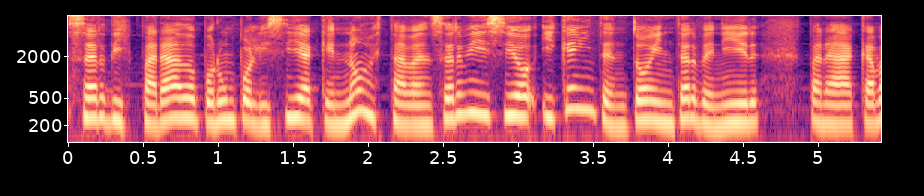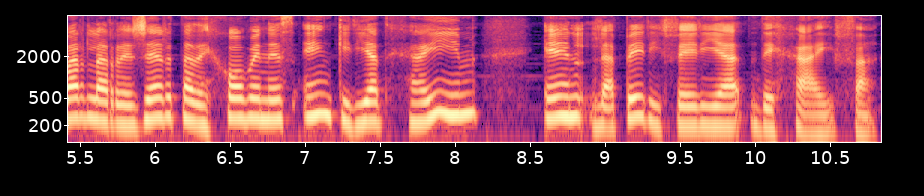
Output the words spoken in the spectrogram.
ser disparado por un policía que no estaba en servicio y que intentó intervenir para acabar la reyerta de jóvenes en Kiryat Haim en la periferia de Haifa.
